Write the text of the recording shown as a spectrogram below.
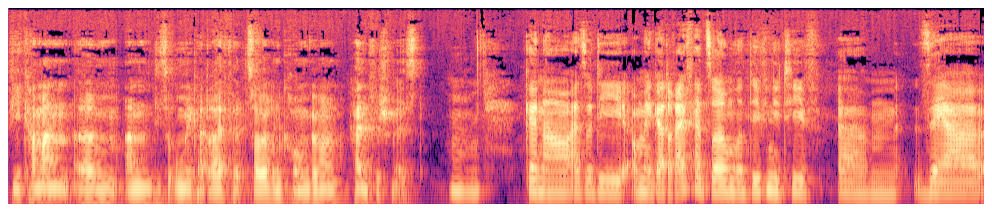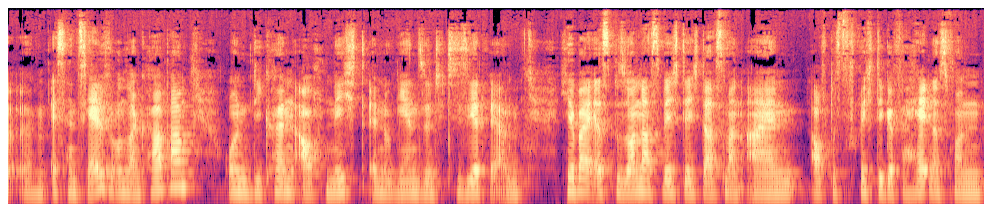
Wie kann man ähm, an diese Omega-3-Fettsäuren kommen, wenn man keinen Fisch mehr isst? Hm. Genau, also die Omega-3-Fettsäuren sind definitiv ähm, sehr ähm, essentiell für unseren Körper und die können auch nicht endogen synthetisiert werden. Hierbei ist besonders wichtig, dass man ein auf das richtige Verhältnis von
